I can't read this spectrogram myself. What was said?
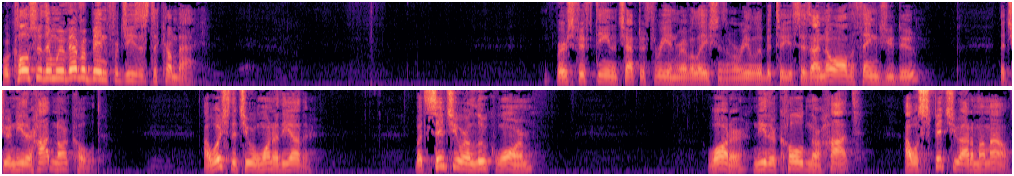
We're closer than we've ever been for Jesus to come back. Verse 15 of chapter 3 in Revelations, I'm going to read a little bit to you. It says, I know all the things you do, that you are neither hot nor cold. I wish that you were one or the other. But since you are lukewarm, water, neither cold nor hot, I will spit you out of my mouth.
